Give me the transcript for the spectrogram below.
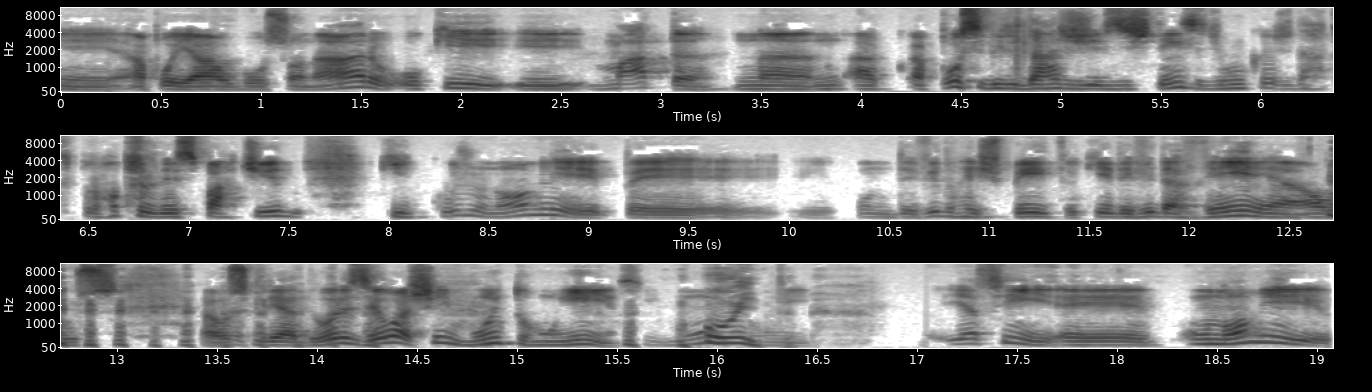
é, apoiar o Bolsonaro, o que mata na, a, a, possibilidade de existência de um candidato próprio desse partido, que, cujo nome, é, com devido respeito aqui, devido à vênia aos, aos criadores, eu achei muito ruim. Assim, muito, muito. Ruim e assim, é um nome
